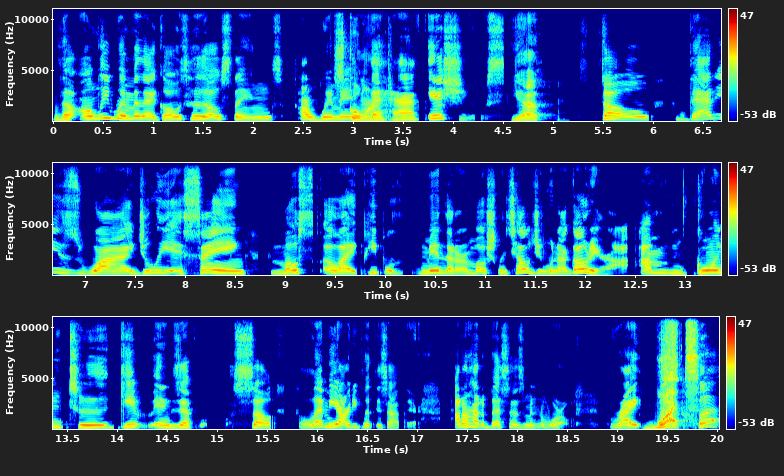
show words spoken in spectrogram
the only women that go to those things are women Scorned. that have issues. Yep. So that is why Julia is saying most uh, like people, men that are emotionally intelligent, when I go there, I, I'm going to give an example. So let me already put this out there. I don't have the best husband in the world, right? What? But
